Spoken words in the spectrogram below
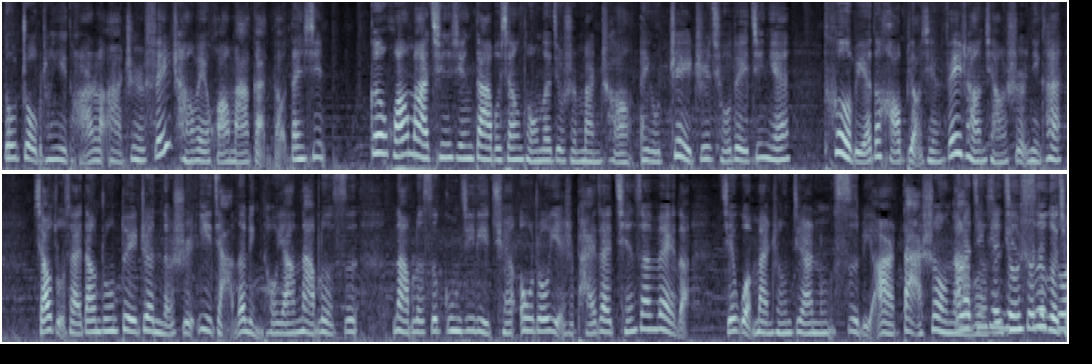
都皱不成一团了啊！真是非常为皇马感到担心。跟皇马情形大不相同的就是曼城。哎呦，这支球队今年特别的好，表现非常强势。你看小组赛当中对阵的是意甲的领头羊那不勒斯，那不勒斯攻击力全欧洲也是排在前三位的。结果曼城竟然能四比二大胜那不勒斯，进四个球，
